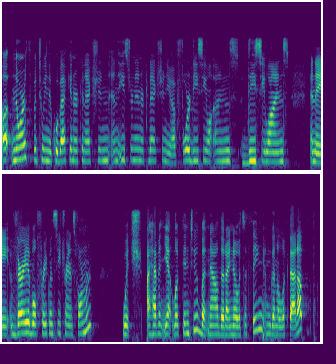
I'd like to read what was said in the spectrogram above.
Up north, between the Quebec interconnection and the eastern interconnection, you have four DC lines, DC lines, and a variable frequency transformer, which I haven't yet looked into, but now that I know it's a thing, I'm going to look that up.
